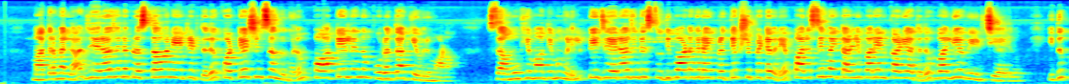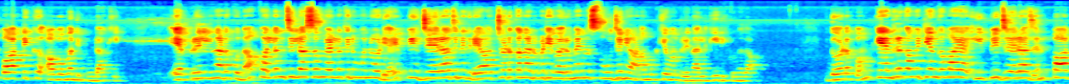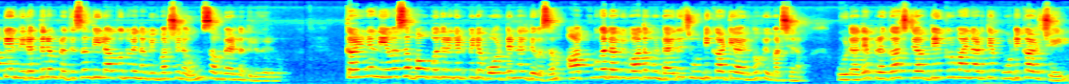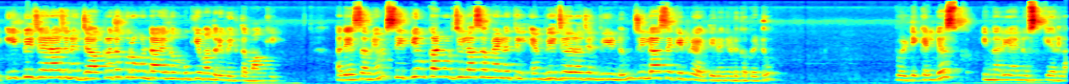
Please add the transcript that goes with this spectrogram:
മാത്രമല്ല ജയരാജന്റെ പ്രസ്താവന ഏറ്റെടുത്തത് കൊട്ടേഷൻ സംഘങ്ങളും പാർട്ടിയിൽ നിന്നും പുറത്താക്കിയവരുമാണ്. സാമൂഹ്യ മാധ്യമങ്ങളിൽ പി ജയരാജന്റെ സ്തുതിപാഠകരായി പ്രത്യക്ഷപ്പെട്ടവരെ പരസ്യമായി തള്ളിപ്പറയാൻ കഴിയാത്തത് വലിയ വീഴ്ചയായിരുന്നു. ഇത് പാർട്ടിക്ക് അവമതിപ്പുണ്ടാക്കി. ഏപ്രിലിൽ നടക്കുന്ന കൊല്ലം ജില്ലാ സമ്മേളനത്തിന് മുന്നോടിയായി പി ജയരാജനെതിരെ അച്ചടക്ക നടപടി വരുമെന്ന സൂചനയാണ് മുഖ്യമന്ത്രി നൽകിയിരിക്കുന്നത്. ഇതോടൊപ്പം കേന്ദ്ര കമ്മിറ്റി അംഗമായ ഇ പി ജയരാജൻ പാർട്ടിയെ നിരന്തരം പ്രതിസന്ധിയിലാക്കുന്നുവെന്ന വിമർശനവും സമ്മേളനത്തിൽ ഉയർന്നു. കഴിഞ്ഞ നിയമസഭാ ഉപതെരഞ്ഞെടുപ്പിന്റെ വോട്ടെണ്ണൽ ദിവസം ആത്മകഥാ വിവാദമുണ്ടായത് ചൂണ്ടിക്കാട്ടിയായിരുന്നു വിമർശനം. കൂടാതെ പ്രകാശ് ജാവ്ദേക്കറുമായി നടത്തിയ കൂടിക്കാഴ്ചയിൽ ഇ പി ജയരാജന് ജാഗ്രത കുറവുണ്ടായെന്നും മുഖ്യമന്ത്രി വ്യക്തമാക്കി. അതേസമയം സി പി എം കണ്ണൂർ ജില്ലാ സമ്മേളനത്തിൽ എം വി ജയരാജൻ വീണ്ടും ജില്ലാ സെക്രട്ടറിയായി തിരഞ്ഞെടുക്കപ്പെട്ടു. പൊളിറ്റിക്കൽ ഡെസ്ക് ഇന്നറിയാൻ ന്യൂസ് കേരള.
